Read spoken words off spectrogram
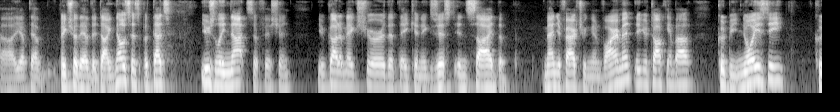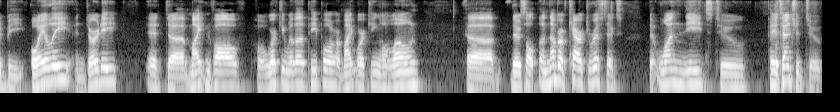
Uh, you have to have, make sure they have the diagnosis, but that's usually not sufficient. You've got to make sure that they can exist inside the manufacturing environment that you're talking about. Could be noisy, could be oily and dirty. It uh, might involve working with other people or might working alone. Uh, there's a, a, number of characteristics that one needs to pay attention to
